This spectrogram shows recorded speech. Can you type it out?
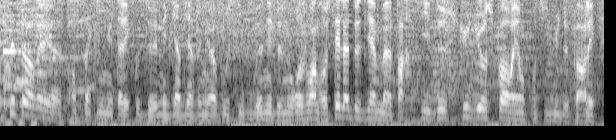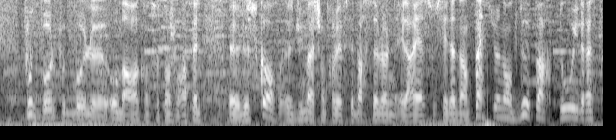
7h35 minutes à l'écoute de Média. Bienvenue à vous si vous venez de nous rejoindre. C'est la deuxième partie de Studio Sport et on continue de parler football, football euh, au Maroc. Entre temps, je vous rappelle euh, le score euh, du match entre le FC Barcelone et la Real Sociedad. Un passionnant de partout. Il reste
